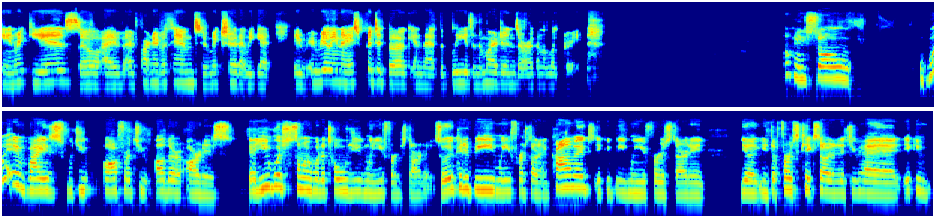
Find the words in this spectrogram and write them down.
and Ricky is. So I've, I've partnered with him to make sure that we get a, a really nice printed book and that the bleeds and the margins are going to look great. Okay, so what advice would you offer to other artists that you wish someone would have told you when you first started? So it could be when you first started in comics, it could be when you first started, you know, you, the first Kickstarter that you had. It can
